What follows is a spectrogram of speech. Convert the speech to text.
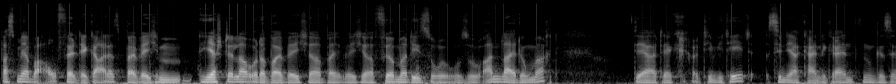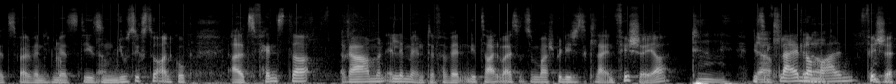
Was mir aber auffällt, egal jetzt bei welchem Hersteller oder bei welcher, bei welcher Firma, die so, so Anleitung macht, der, der Kreativität sind ja keine Grenzen gesetzt. Weil wenn ich mir jetzt diesen ja. Music Store angucke, als Fensterrahmenelemente verwenden die teilweise zum Beispiel diese kleinen Fische, ja? Hm. Diese ja, kleinen genau. normalen Fische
